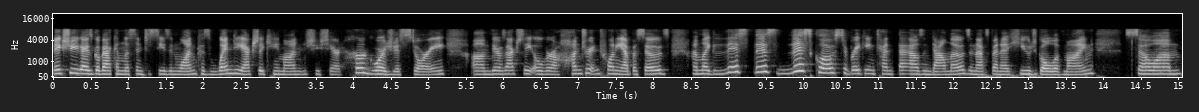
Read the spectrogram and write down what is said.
make sure you guys go back and listen to season one because Wendy actually came on and she shared her gorgeous story. Um, there's actually over 120 episodes. I'm like this, this, this close to breaking 10,000 downloads, and that's been a huge goal of mine. So um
